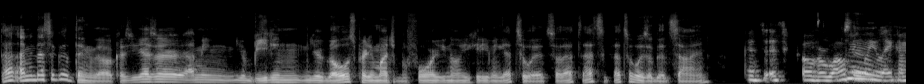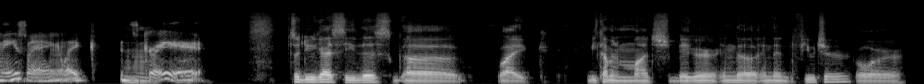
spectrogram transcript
That, I mean, that's a good thing though, because you guys are. I mean, you're beating your goals pretty much before you know you could even get to it. So that's that's that's always a good sign. It's it's overwhelmingly like amazing. Like it's Mhm. great. So do you guys see this uh like becoming much bigger in the in the future or?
